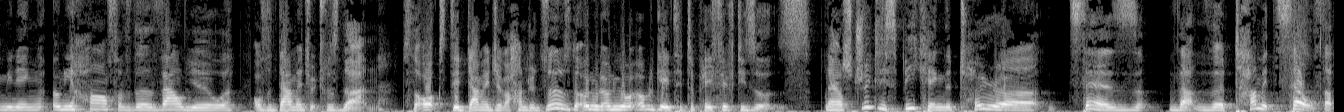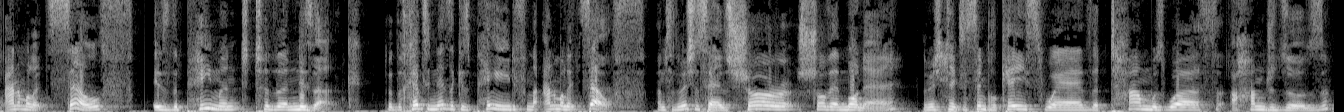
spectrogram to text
meaning only half of the value of the damage which was done. So the ox did damage of 100 zuz, the owner would only be obligated to pay 50 zuz. Now, strictly speaking, the Torah says that the tam itself, that animal itself, is the payment to the nizak. That the chetzi nizak is paid from the animal itself. And so the Mishnah says, Shor shove moneh. The Mishnah takes a simple case where the tam was worth 100 zuz,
